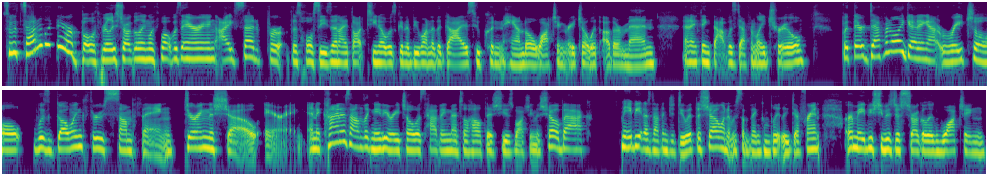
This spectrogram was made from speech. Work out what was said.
So it sounded like they were both really struggling with what was airing. I said for this whole season, I thought Tino was going to be one of the guys who couldn't handle watching Rachel with other men. And I think that was definitely true but they're definitely getting at Rachel was going through something during the show airing. And it kind of sounds like maybe Rachel was having mental health issues watching the show back. Maybe it has nothing to do with the show and it was something completely different. Or maybe she was just struggling watching,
